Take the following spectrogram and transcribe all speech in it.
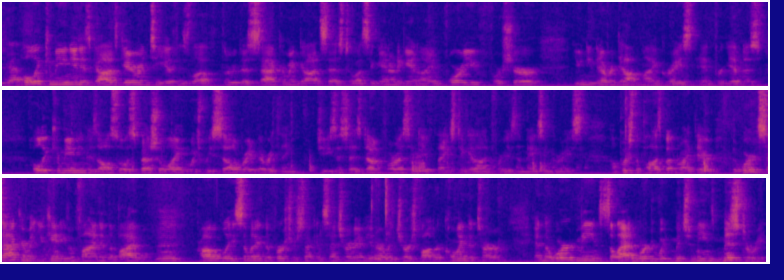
Yes. Holy Communion is God's guarantee of His love. Through this sacrament, God says to us again and again, I am for you, for sure. You need never doubt my grace and forgiveness. Holy Communion is also a special way in which we celebrate everything Jesus has done for us and give thanks to God for His amazing grace. I'll push the pause button right there. The word sacrament you can't even find in the Bible. Mm. Probably somebody in the first or second century, maybe an early church father, coined the term. And the word means, it's a Latin word which means mystery.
